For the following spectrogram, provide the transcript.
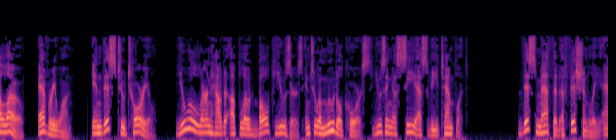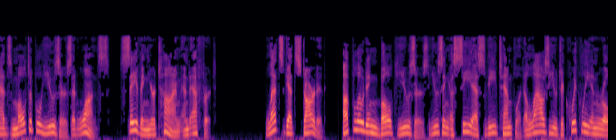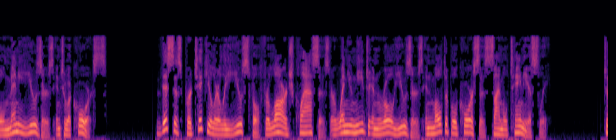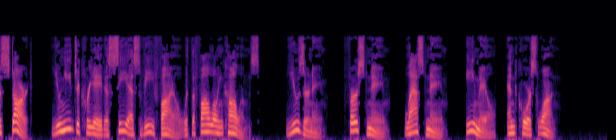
Hello, everyone. In this tutorial, you will learn how to upload bulk users into a Moodle course using a CSV template. This method efficiently adds multiple users at once, saving your time and effort. Let's get started. Uploading bulk users using a CSV template allows you to quickly enroll many users into a course. This is particularly useful for large classes or when you need to enroll users in multiple courses simultaneously. To start, you need to create a CSV file with the following columns. Username, first name, last name, email, and course 1.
